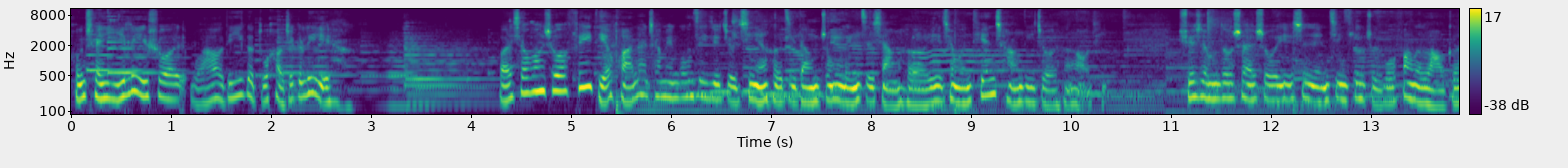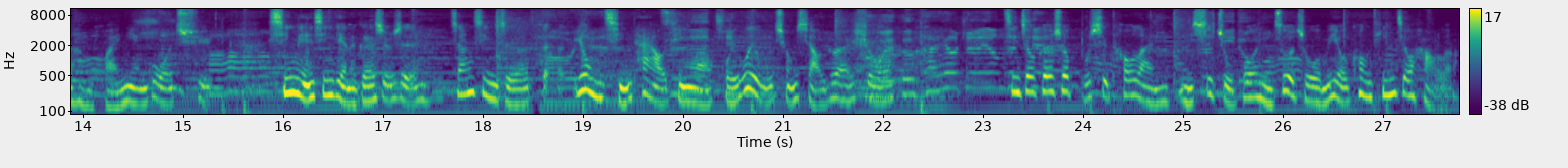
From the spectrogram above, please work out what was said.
红尘一粒说：“哇，我第一个读好这个粒。”我爱肖芳说：“飞碟华纳唱片公司一九九七年合辑当中，林子祥和叶倩文《天长地久》也很好听。”学什么都帅说夜深人静听主播放的老歌，很怀念过去。新年新点的歌是不是？张信哲的《用情》太好听了，回味无穷。小瑞儿说，荆州哥说不是偷懒，你是主播，你做主，我们有空听就好了。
